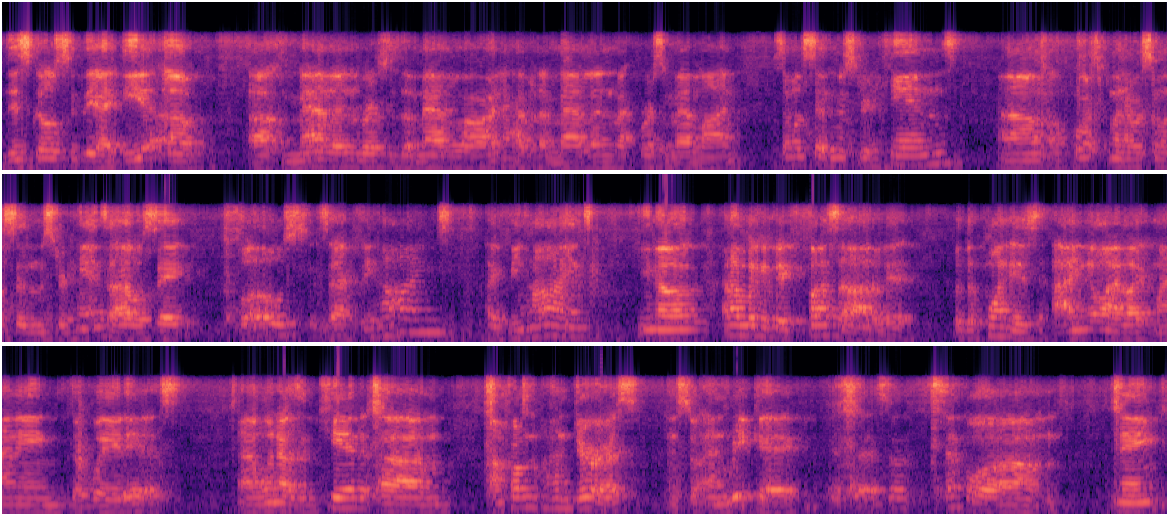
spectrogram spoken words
This goes to the idea of uh, Madeline versus a Madeline, having a Madeline versus Madeline. Someone said Mr. Hines. Um, of course, whenever someone says Mr. Hines, I will say close, exactly Hines, like behind. You know, I don't make a big fuss out of it. But the point is, I know I like my name the way it is. Uh, when I was a kid, um, I'm from Honduras, and so Enrique, it's a simple um, name.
